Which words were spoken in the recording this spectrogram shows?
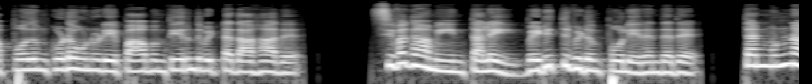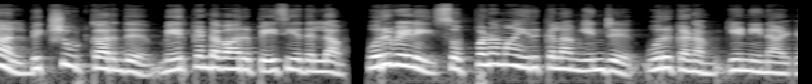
அப்போதும் கூட உன்னுடைய பாபம் தீர்ந்து விட்டதாகாது. சிவகாமியின் தலை வெடித்துவிடும் போல் இருந்தது. தன் முன்னால் பிக்ஷு உட்கார்ந்து மேற்கண்டவாறு பேசியதெல்லாம் ஒருவேளை சொப்பனமாயிருக்கலாம் என்று ஒரு கணம் எண்ணினாள்.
